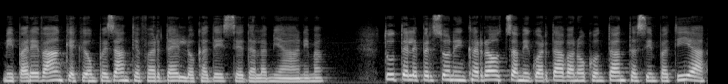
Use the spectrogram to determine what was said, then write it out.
Mi pareva anche che un pesante fardello cadesse dalla mia anima. Tutte le persone in carrozza mi guardavano con tanta simpatia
